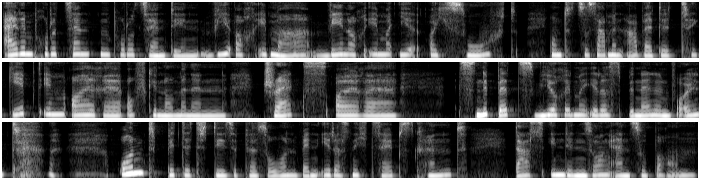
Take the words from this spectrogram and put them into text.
einem Produzenten, Produzentin, wie auch immer, wen auch immer ihr euch sucht und zusammenarbeitet, gebt ihm eure aufgenommenen Tracks, eure Snippets, wie auch immer ihr das benennen wollt, und bittet diese Person, wenn ihr das nicht selbst könnt, das in den Song einzubauen.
